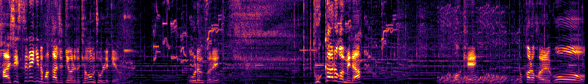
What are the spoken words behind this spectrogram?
다시 쓰레기로 바꿔줄게요. 그래도 경험 좀 올릴게요. 오름소리. 독가루 겁니다. 오케이. 독가루 걸고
